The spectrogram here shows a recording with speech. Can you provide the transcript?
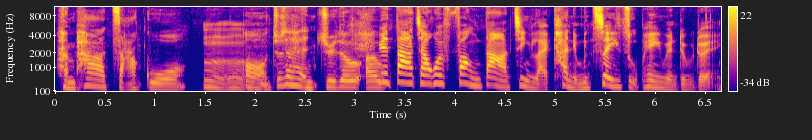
很怕砸锅，嗯嗯哦，就是很觉得呃，因为大家会放大镜来看你们这一组配音员，对不对？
